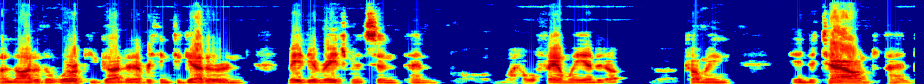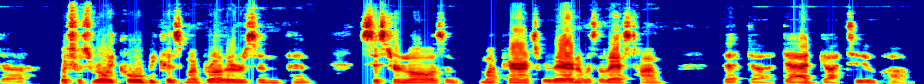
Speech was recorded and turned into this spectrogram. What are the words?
a lot of the work. You got everything together and made the arrangements, and and my whole family ended up uh, coming into town, and uh, which was really cool because my brothers and and sister-in-laws and my parents were there, and it was the last time that uh, Dad got to um,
